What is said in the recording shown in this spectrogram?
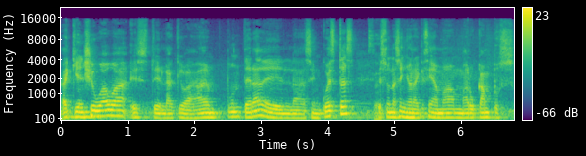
Aquí en Chihuahua, este, la que va en puntera de las encuestas es una señora que se llama Maru Campos.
